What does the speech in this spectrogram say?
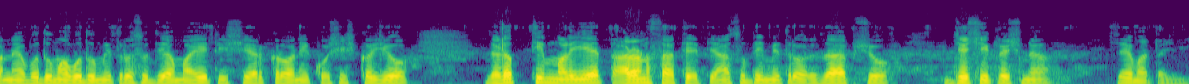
અને વધુમાં વધુ મિત્રો સુધી આ માહિતી શેર કરવાની કોશિશ કરજો. ઝડપથી મળીએ તારણ સાથે. ત્યાં સુધી મિત્રો રજા આપશો. જય શ્રી કૃષ્ણ. જય માતાજી.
